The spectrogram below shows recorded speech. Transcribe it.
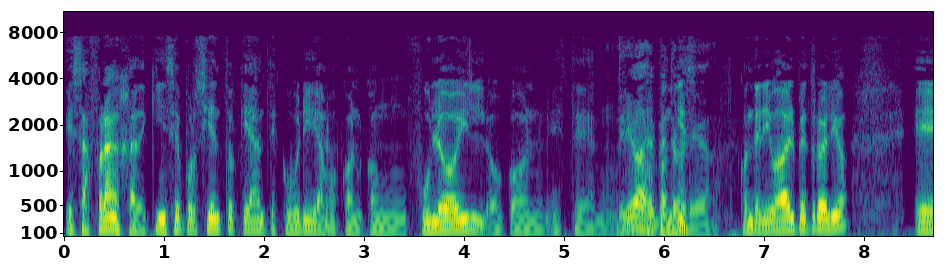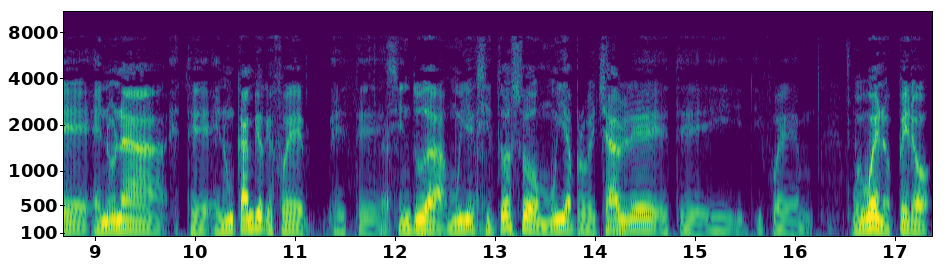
esa franja de 15% que antes cubríamos con, con full oil o con este derivados del petróleo. con derivado del petróleo eh, en una este, en un cambio que fue este, sin duda muy exitoso muy aprovechable este, y, y fue muy bueno. Pero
